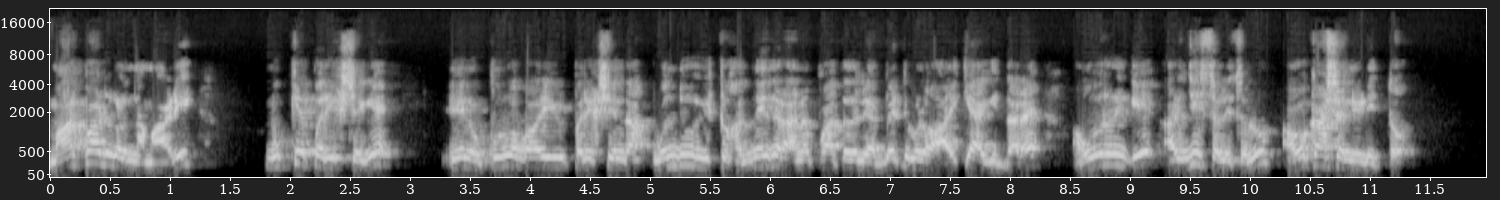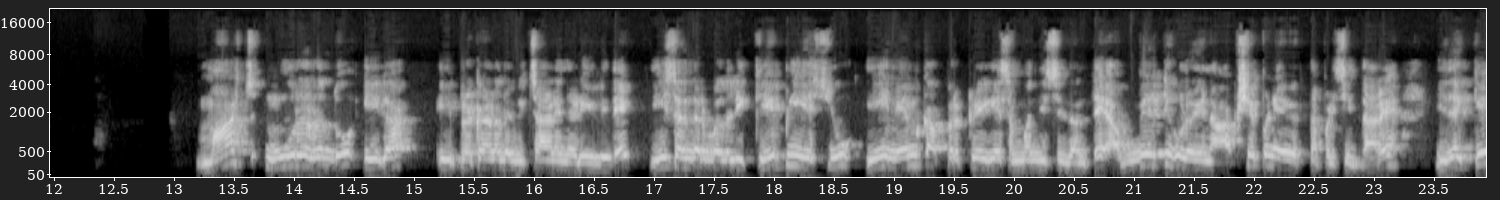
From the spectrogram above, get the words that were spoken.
ಮಾರ್ಪಾಡುಗಳನ್ನ ಮಾಡಿ ಮುಖ್ಯ ಪರೀಕ್ಷೆಗೆ ಏನು ಪೂರ್ವಭಾವಿ ಪರೀಕ್ಷೆಯಿಂದ ಒಂದು ಇಷ್ಟು ಹದಿನೈದರ ಅನುಪಾತದಲ್ಲಿ ಅಭ್ಯರ್ಥಿಗಳು ಆಯ್ಕೆ ಆಗಿದ್ದಾರೆ. ಅವರಿಗೆ ಅರ್ಜಿ ಸಲ್ಲಿಸಲು ಅವಕಾಶ ನೀಡಿತ್ತು. ಮಾರ್ಚ್ ಮೂರರಂದು ಈಗ ಈ ಪ್ರಕರಣದ ವಿಚಾರಣೆ ನಡೆಯಲಿದೆ. ಈ ಸಂದರ್ಭದಲ್ಲಿ ಕೆಪಿಎಸ್ಯು ಈ ನೇಮಕ ಪ್ರಕ್ರಿಯೆಗೆ ಸಂಬಂಧಿಸಿದಂತೆ ಅಭ್ಯರ್ಥಿಗಳು ಏನು ಆಕ್ಷೇಪಣೆ ವ್ಯಕ್ತಪಡಿಸಿದ್ದಾರೆ. ಇದಕ್ಕೆ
